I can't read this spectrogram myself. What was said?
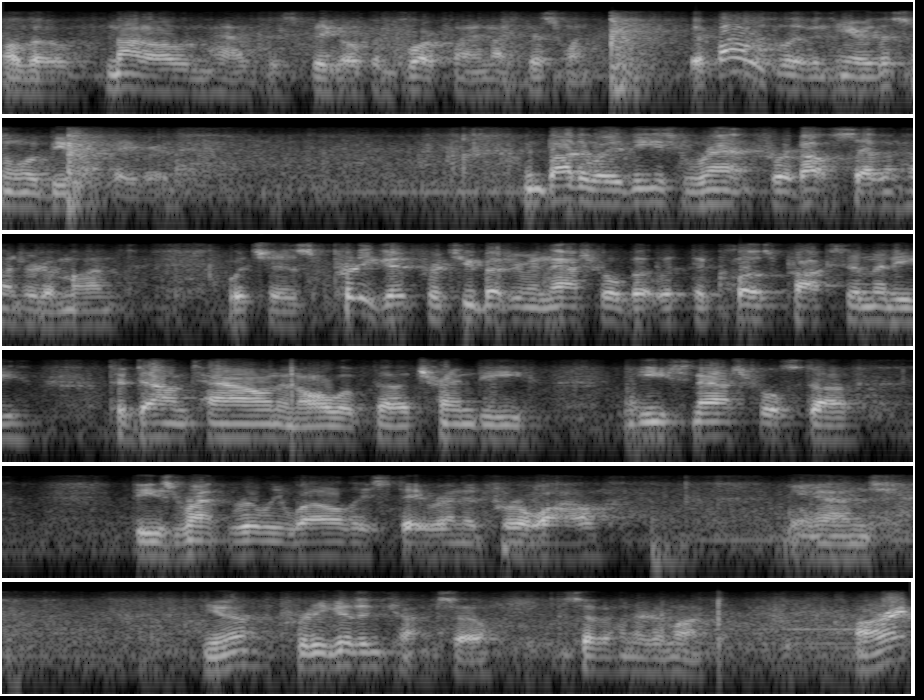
Although not all of them have this big open floor plan like this one. If I was living here, this one would be my favorite. And by the way, these rent for about 700 a month, which is pretty good for a two-bedroom in Nashville, but with the close proximity to downtown and all of the trendy East Nashville stuff, these rent really well. They stay rented for a while. And, you know, pretty good income, so 700 a month. All right.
